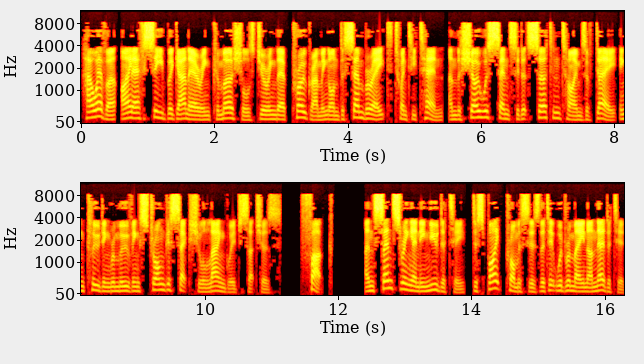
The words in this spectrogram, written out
However, IFC began airing commercials during their programming on December 8, 2010, and the show was censored at certain times of day including removing stronger sexual language such as fuck and censoring any nudity, despite promises that it would remain unedited.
